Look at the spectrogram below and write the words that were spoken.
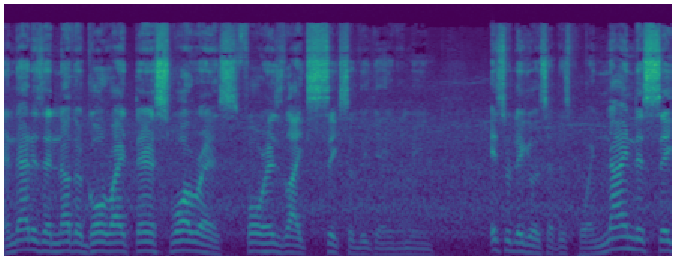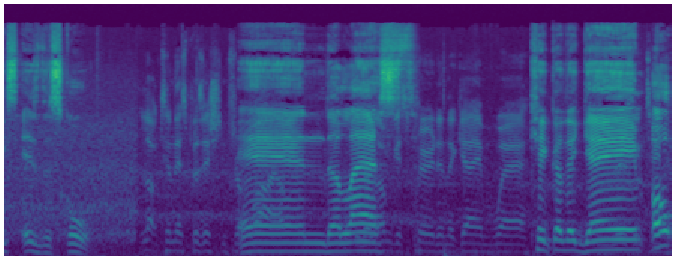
and that is another goal right there. Suarez for his like six of the game. I mean, it's ridiculous at this point. Nine to six is the score. Locked in this position for and the last the game where kick of the game. Oh,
